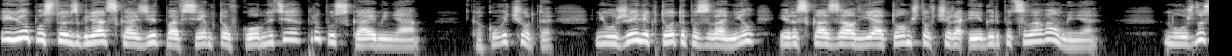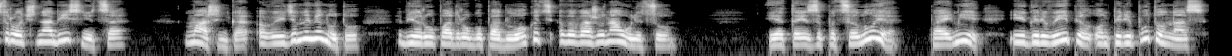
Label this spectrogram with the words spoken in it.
Ее пустой взгляд скользит по всем, кто в комнате, пропуская меня. Какого черта? Неужели кто-то позвонил и рассказал ей о том, что вчера Игорь поцеловал меня? Нужно срочно объясниться. «Машенька, выйдем на минуту». Беру подругу под локоть, вывожу на улицу. «Это из-за поцелуя? Пойми, Игорь выпил, он перепутал нас».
